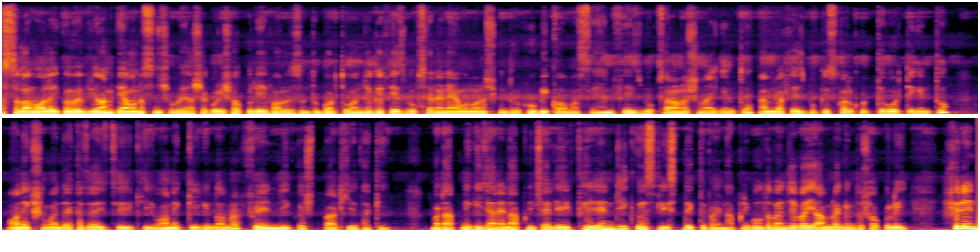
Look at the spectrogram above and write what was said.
আসসালামু আলাইকুম এভরিওয়ান, কেমন আছেন সবাই? আশা করি সকলেই ভালো আছেন। তো বর্তমান যুগে ফেসবুক চালানো এমন মানুষ কিন্তু খুবই কম আছে। অ্যান্ড ফেসবুক চালানোর সময় কিন্তু আমরা ফেসবুক স্ক্রল করতে করতে কিন্তু অনেক সময় দেখা যায় যে কি অনেককেই কিন্তু আমরা ফ্রেন্ড রিকোয়েস্ট পাঠিয়ে থাকি। বাট আপনি কি জানেন, আপনি চাইলে এই ফ্রেন্ড রিকোয়েস্ট লিস্ট দেখতে পারেন। আপনি বলতে পারেন যে, ভাই, আমরা কিন্তু সকলেই ফ্রেন্ড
